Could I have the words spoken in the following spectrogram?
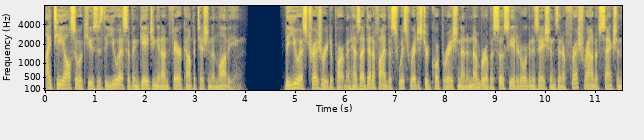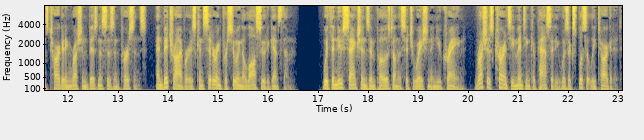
IT also accuses the U.S. of engaging in unfair competition and lobbying. The U.S. Treasury Department has identified the Swiss registered corporation and a number of associated organizations in a fresh round of sanctions targeting Russian businesses and persons, and Bitriver is considering pursuing a lawsuit against them. With the new sanctions imposed on the situation in Ukraine, Russia's currency minting capacity was explicitly targeted.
